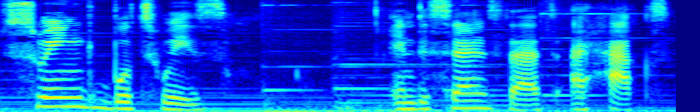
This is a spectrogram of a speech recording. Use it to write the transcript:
swing both ways in the sense that i ask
